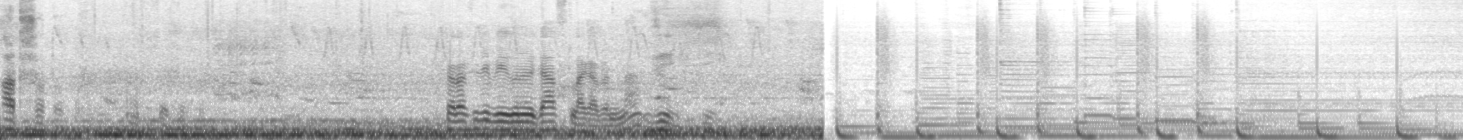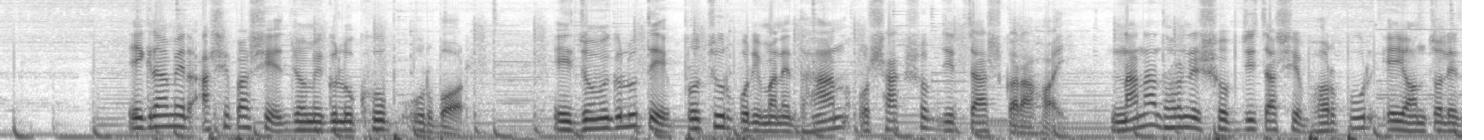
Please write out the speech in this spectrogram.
আট শতক। সরাসরি বেগুনের গাছ লাগাবেন না? জি জি। এই গ্রামের আশেপাশে জমিগুলো খুব উর্বর। এই জমিগুলোতে প্রচুর পরিমাণে ধান ও শাকসবজির চাষ করা হয়। নানা ধরনের সবজি চাষে ভরপুর এই অঞ্চলের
